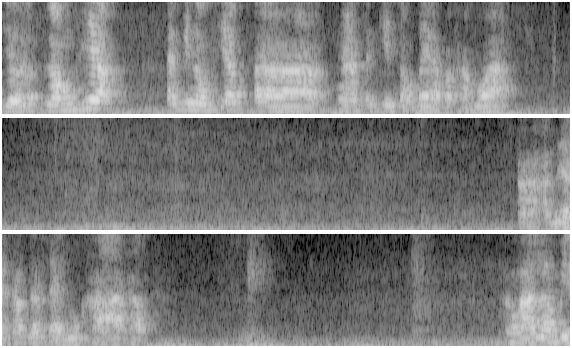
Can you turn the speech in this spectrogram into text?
เดี๋ยวลองเทียบแอดมินลองเทียบอ่างานสกรีนสองแบบอะครับว่า อ่า อันเนี้ยครับ แล้วแต่ลูกค้าครับ ทางร้านเรามี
